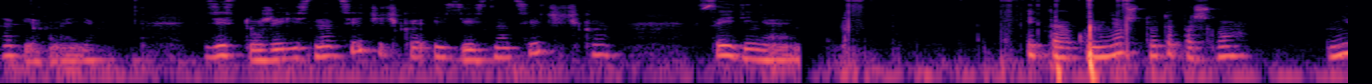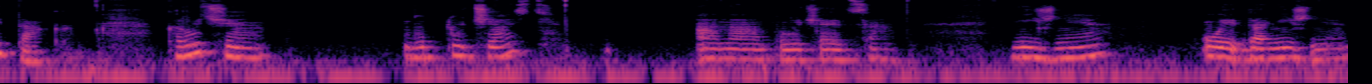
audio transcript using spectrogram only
Наверное. Здесь тоже есть надсечечка и здесь надсечечка. Соединяем. Итак, у меня что-то пошло не так. Короче, вот ту часть, она получается нижняя, ой, да, нижняя,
